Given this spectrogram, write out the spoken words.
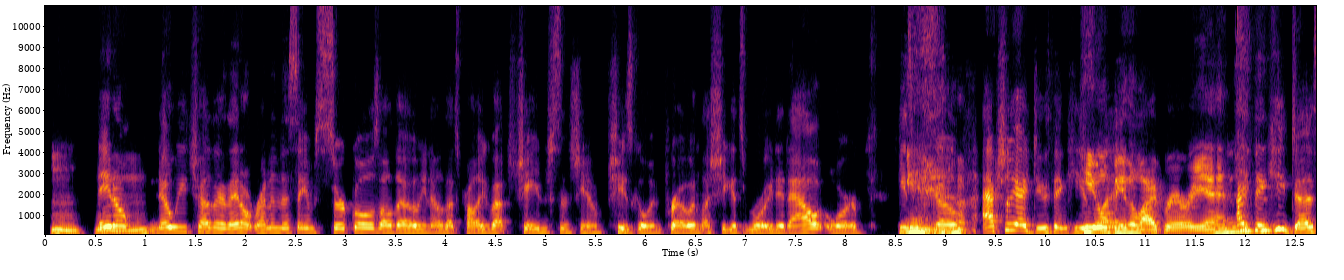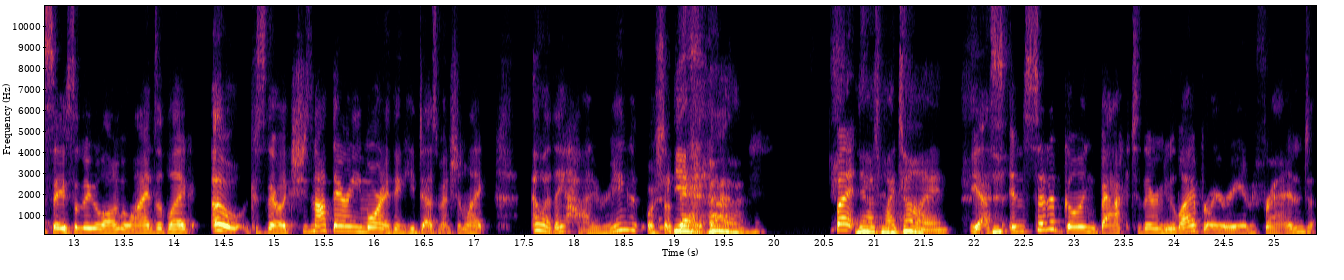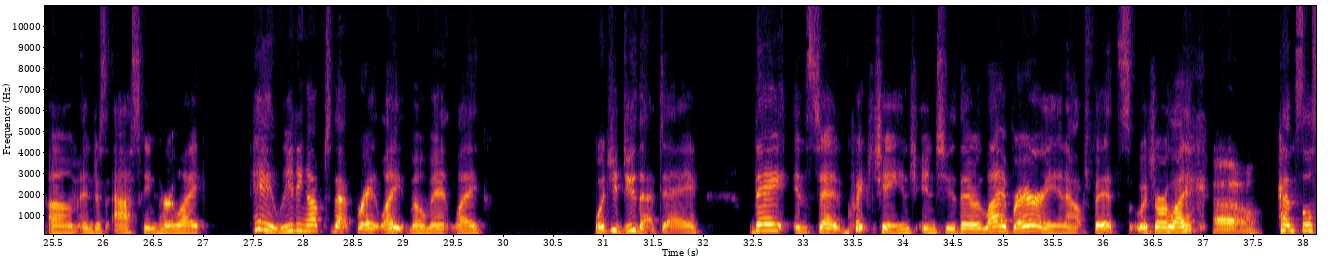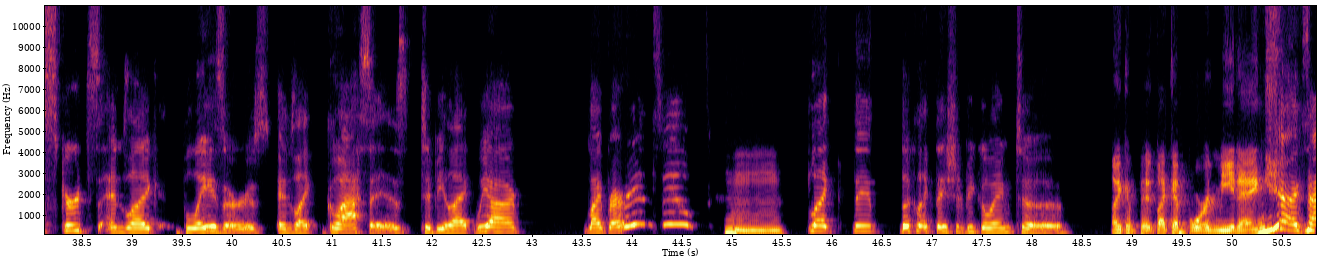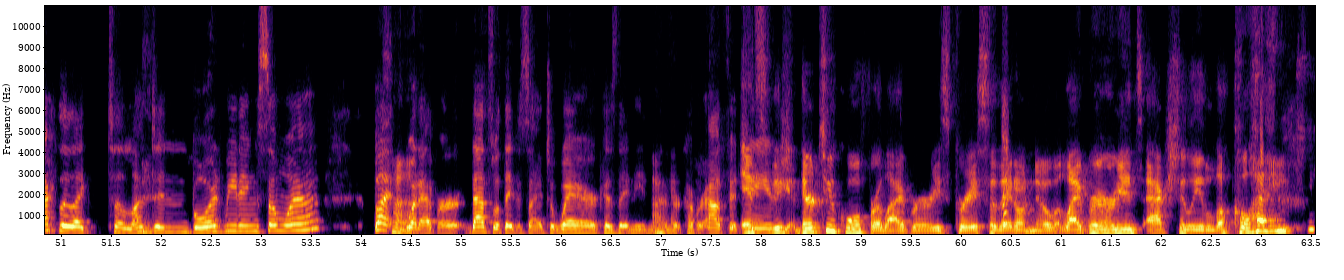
they Mhm. don't know each other. They don't run in the same circles. Although, you know, that's probably about to change since, you know, she's going pro unless she gets roided out or he's going to go. Actually, I do think he's He'll like, be the librarian. I think he does say something along the lines of like, oh, because they're like, she's not there anymore. And I think he does mention like, oh, are they hiring or something like that. But now's my time. yes, instead of going back to their new librarian friend um, and just asking her, like, hey, leading up to that bright light moment, like, what'd you do that day? They instead quick change into their librarian outfits, which are like Oh, pencil skirts and like blazers and like glasses to be like, we are librarians now. hmm. Like they look like they should be going to Like a bit like a board meeting. yeah, exactly like to London board meeting somewhere. But Huh. whatever, that's what they decide to wear because they need an Okay. undercover outfit change. the- they're too cool for libraries, Grace, so they don't know what librarians actually look like.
